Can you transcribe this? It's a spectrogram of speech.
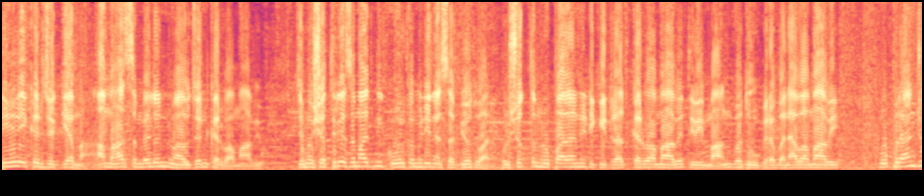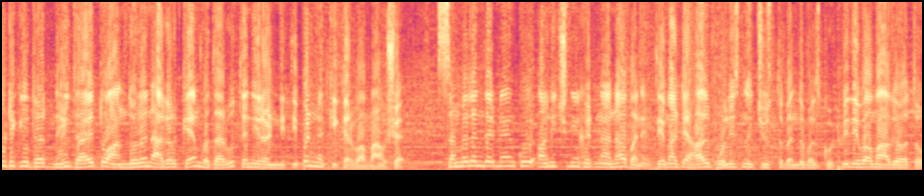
તેર એકર જગ્યામાં આ મહાસંમેલનનું આયોજન કરવામાં આવ્યું. જેમાં ક્ષત્રિય સમાજની કોર કમિટીના સભ્યો દ્વારા પુરુષોત્તમ રૂપાલાની ટિકિટ રદ કરવામાં આવે તેવી માંગ વધુ ઉગ્ર બનાવવામાં આવી. ઉપરાંત જો ટિકિટ રદ નહીં થાય તો આંદોલન આગળ કેમ વધારવું તેની રણનીતિ પણ નક્કી કરવામાં આવશે. સંમેલન દરમિયાન કોઈ અનિચ્છનીય ઘટના ન બને તે માટે હાલ પોલીસનો ચુસ્ત બંદોબસ્ત ગોઠવી દેવામાં આવ્યો હતો.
